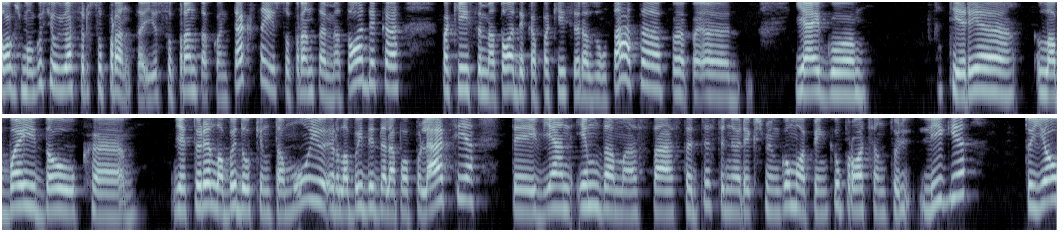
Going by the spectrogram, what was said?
toks žmogus jau juos ir supranta. Jis supranta kontekstą, jis supranta metodiką, pakeisi metodiką, pakeisi rezultatą. Jeigu tyri labai daug jei turi labai daug kintamųjų ir labai didelę populiaciją, tai vien imdamas tą statistinio reikšmingumo 5 procentų lygį, tu jau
